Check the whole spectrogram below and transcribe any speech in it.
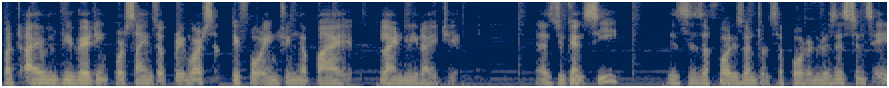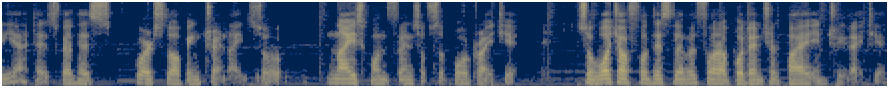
But I will be waiting for signs of reversal before entering a buy blindly right here. As you can see, this is a horizontal support and resistance area as well as upward sloping trend line. So nice confluence of support right here. So watch out for this level for a potential buy entry right here.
